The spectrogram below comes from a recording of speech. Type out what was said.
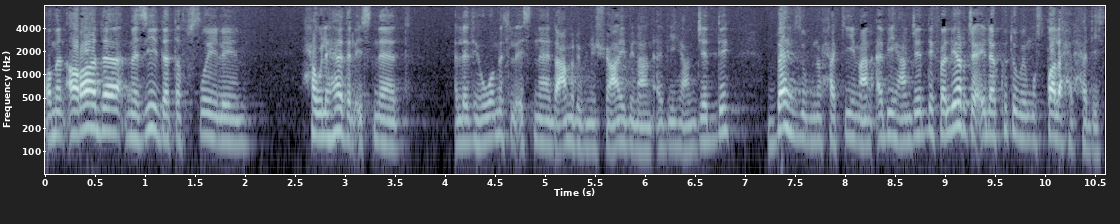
ومن أراد مزيد تفصيل حول هذا الإسناد الذي هو مثل إسناد عمرو بن شعيب عن أبيه عن جده بهز بن حكيم عن أبيه عن جده فليرجع إلى كتب مصطلح الحديث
